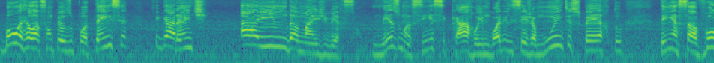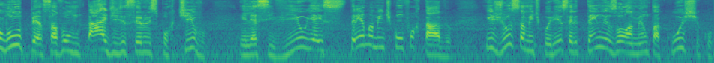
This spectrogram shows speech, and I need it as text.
boa relação peso-potência que garante ainda mais diversão. Mesmo assim, esse carro, embora ele seja muito esperto, tem essa volúpia, essa vontade de ser um esportivo, ele é civil e é extremamente confortável. E justamente por isso ele tem um isolamento acústico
